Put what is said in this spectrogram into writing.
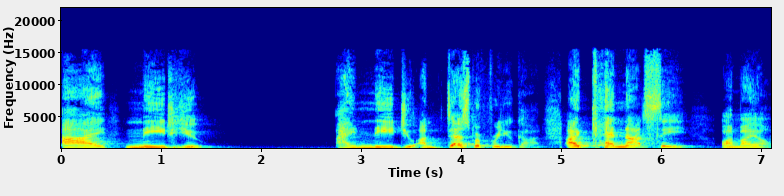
I need you. I need you. I'm desperate for you, God. I cannot see on my own.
